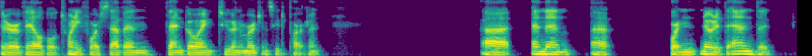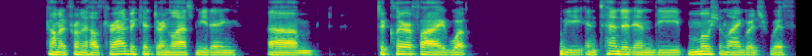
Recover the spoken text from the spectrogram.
that are available 24 7 than going to an emergency department. Uh, and then, uh, important note at the end, the comment from the healthcare advocate during the last meeting um, to clarify what we intended in the motion language with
